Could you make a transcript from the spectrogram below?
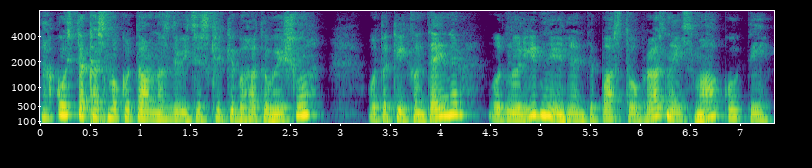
Так, ось така смакота в нас, дивіться, скільки багато вийшло. Отакий контейнер, однорідний, гляньте, пастообразної смакоти.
